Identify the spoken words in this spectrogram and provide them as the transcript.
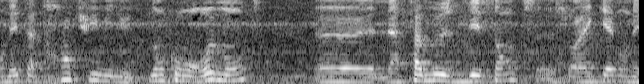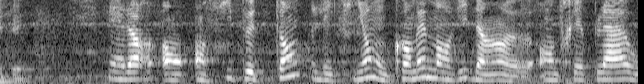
on est à 38 minutes. Donc on remonte euh, la fameuse descente sur laquelle on était. Et alors, en, si peu de temps, les clients ont quand même envie d'un euh, entrée plat ou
